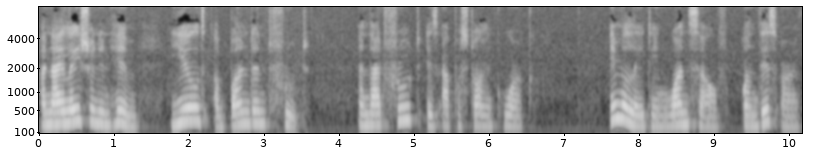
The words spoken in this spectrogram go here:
Annihilation in Him yields abundant fruit, and that fruit is apostolic work. Immolating oneself on this earth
